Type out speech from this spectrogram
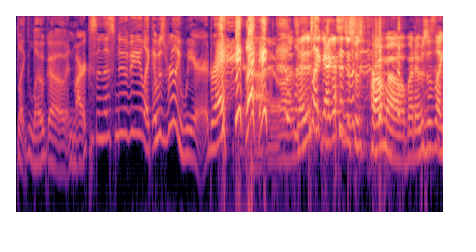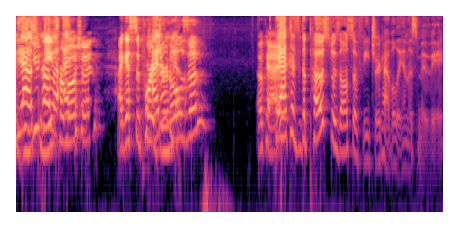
like logo and marks in this movie? Like it was really weird, right? like, Yeah, it was. I just like, think, I guess it just was promo, but it was just like, Yeah, did you it's need promo. I- promotion? I, guess support I don't know. Okay. Yeah, because the Post was also featured heavily in this movie.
